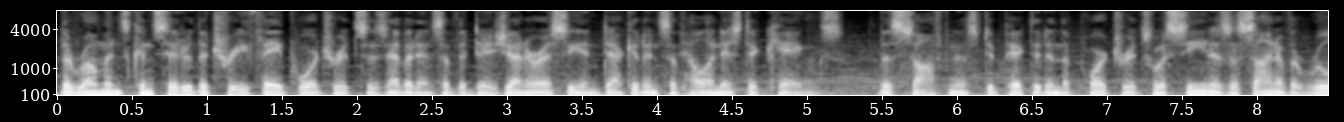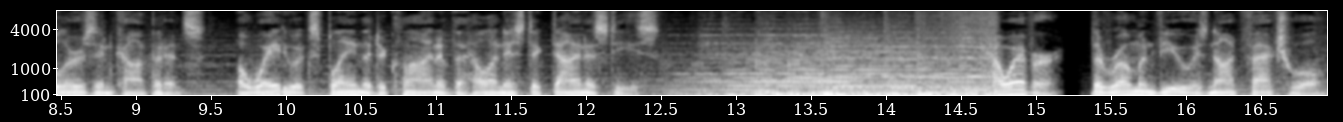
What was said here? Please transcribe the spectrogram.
the Romans considered the Tryphé portraits as evidence of the degeneracy and decadence of Hellenistic kings. The softness depicted in the portraits was seen as a sign of the ruler's incompetence, a way to explain the decline of the Hellenistic dynasties. However, the Roman view is not factual,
